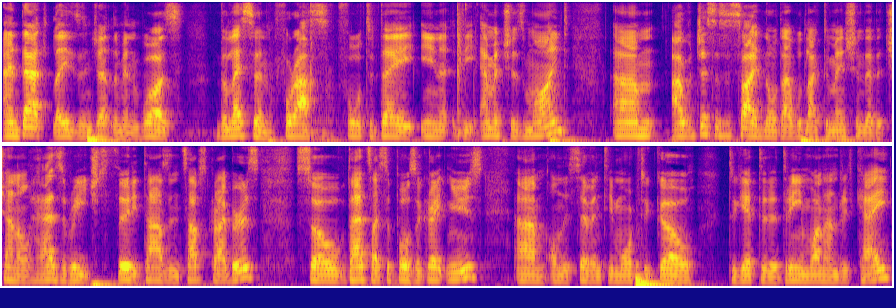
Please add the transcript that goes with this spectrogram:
And that, ladies and gentlemen, was the lesson for us for today in the amateur's mind. Um, I would just as a side note, I would like to mention that the channel has reached 30,000 subscribers. So that's, I suppose, a great news. Um, only 70 more to go to get to the dream 100k.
